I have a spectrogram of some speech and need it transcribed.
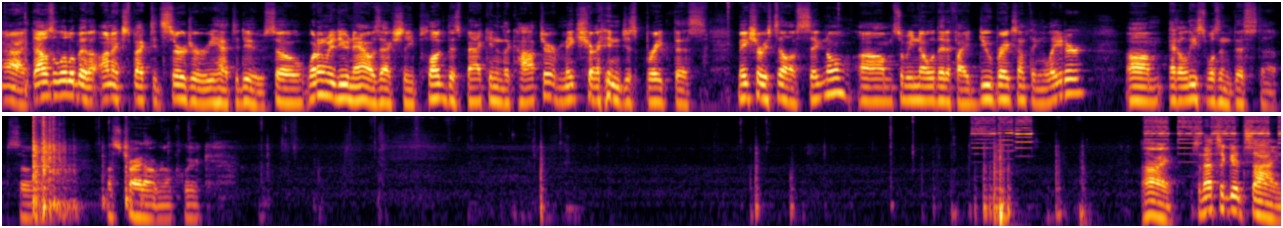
All right, that was a little bit of unexpected surgery we had to do. So what I'm to do now is actually plug this back into the copter, make sure I didn't just break this, make sure we still have signal, um, so we know that if I do break something later, um, at least wasn't this step. So let's try it out real quick. All right, so that's a good sign.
